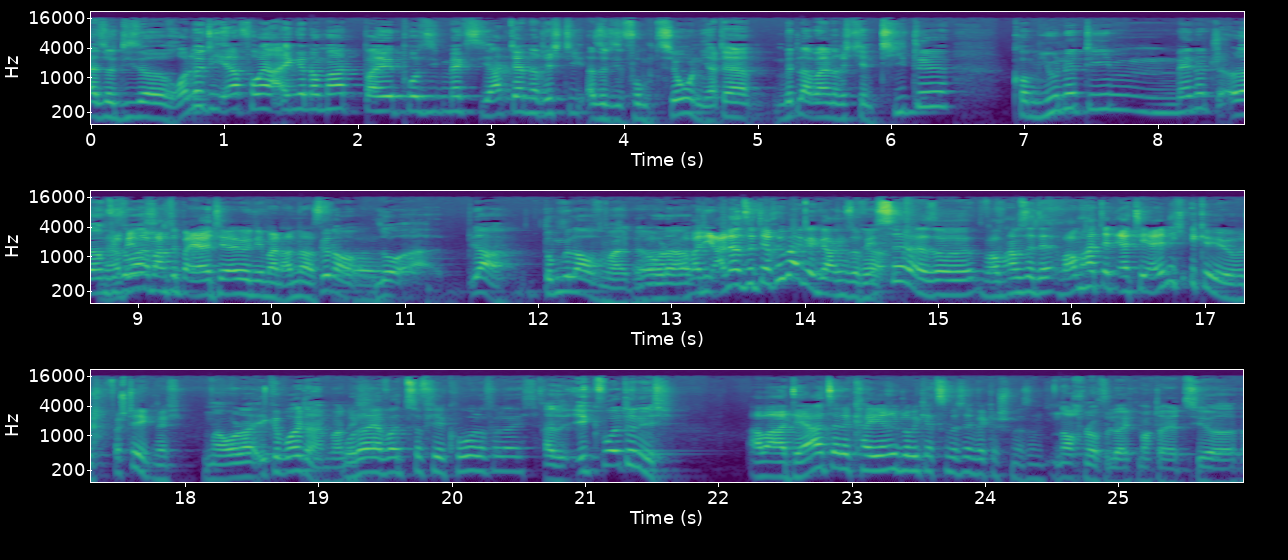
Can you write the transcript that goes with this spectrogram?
also diese Rolle, die er vorher eingenommen hat bei Pro7 Max, die hat ja eine richtige, also diese Funktion, die hat ja mittlerweile einen richtigen Titel, Community Manager oder Ja, irgendwie Fall sowas. machte bei RTL irgendjemand anders. Genau, Äh, so, ja, dumm gelaufen halt. Ne? Ja, Oder, aber die anderen sind ja rübergegangen, so, Ja. weißt du? Also, warum, haben sie denn, warum hat denn RTL nicht Icke geholt? Verstehe ich nicht. na, oder Icke wollte einfach nicht. Oder er wollte zu viel Kohle vielleicht. Also ich wollte nicht. Aber der hat seine Karriere, glaube ich, jetzt ein bisschen weggeschmissen. Noch nur, vielleicht macht er jetzt hier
